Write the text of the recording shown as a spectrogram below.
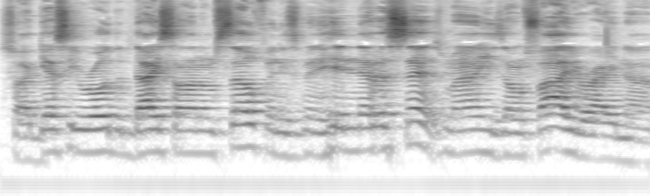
So I guess he rolled the dice on himself and he's been hitting ever since, man. He's on fire right now.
